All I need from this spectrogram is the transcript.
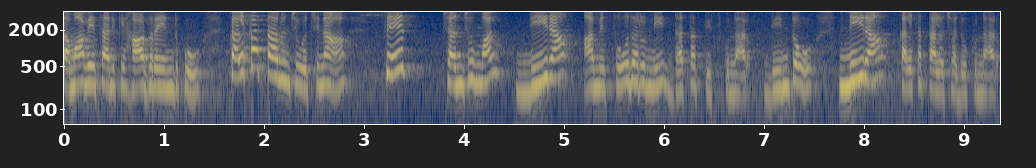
సమావేశానికి హాజరయ్యేందుకు కలకత్తా నుంచి వచ్చిన సేత్ చంజుమాల్ నీరా ఆమె సోదరుణ్ణి దత్తత తీసుకున్నారు. దీంతో నీరా కలకత్తాలో చదువుకున్నారు.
